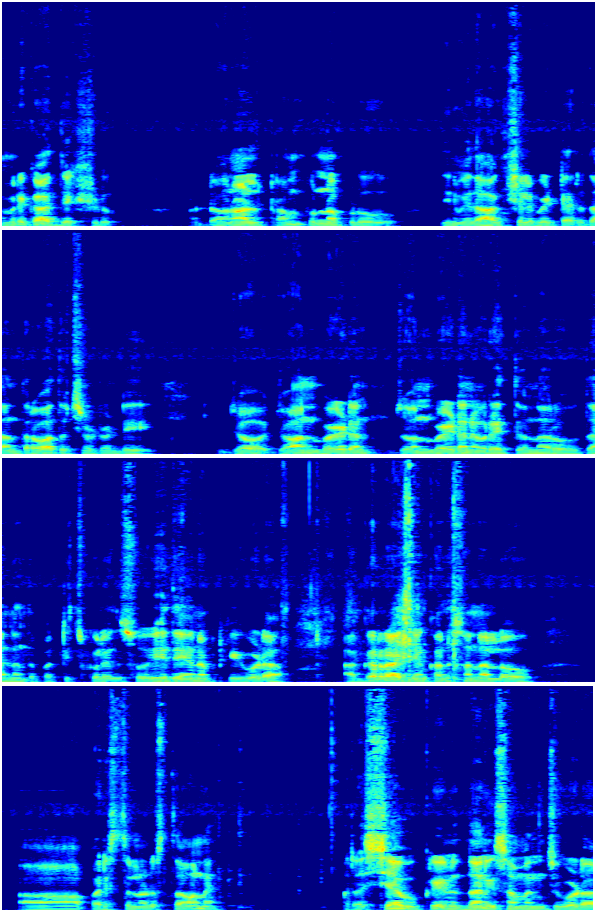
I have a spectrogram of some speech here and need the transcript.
అమెరికా అధ్యక్షుడు డొనాల్డ్ ట్రంప్ ఉన్నప్పుడు దీని మీద ఆంక్షలు పెట్టారు. దాని తర్వాత వచ్చినటువంటి Joe John Biden John Biden ఎవరైతే ఉన్నారో దాన్ని అంత పట్టించుకోలేదు. సో ఏదైనప్పటికీ కూడా అగ్రరాజ్యం కనుసన్నల్లో పరిస్థితులు నడుస్తూ ఉన్నాయి. రష్యా ఉక్రెయిన్ యుద్ధానికి సంబంధించి కూడా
